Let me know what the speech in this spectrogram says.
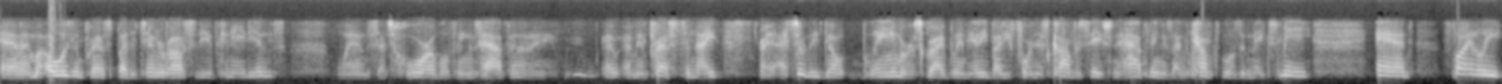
and I'm always impressed by the generosity of Canadians when such horrible things happen. I, I'm impressed tonight. I, I certainly don't blame or ascribe blame to anybody for this conversation happening, as uncomfortable as it makes me. And finally,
